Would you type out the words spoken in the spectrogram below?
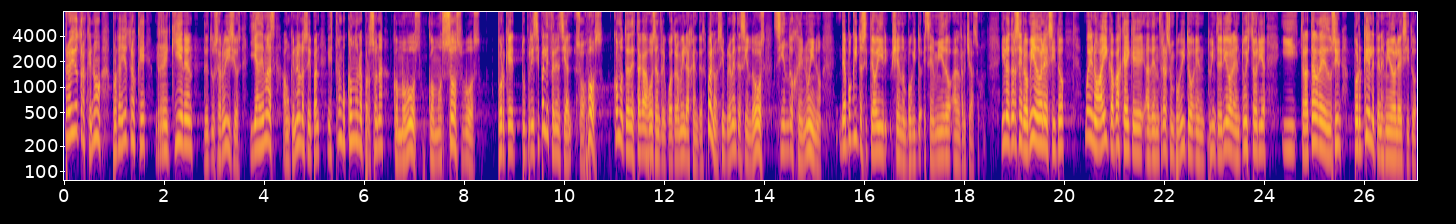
pero hay otros que no, porque hay otros que requieren de tus servicios. Y además, aunque no lo sepan, están buscando una persona como vos, como sos vos, porque tu principal diferencial sos vos. ¿Cómo te destacas vos entre 4.000 agentes? Bueno, simplemente siendo vos, siendo genuino. De a poquito se te va a ir yendo un poquito ese miedo al rechazo. Y lo tercero, miedo al éxito. Bueno, ahí capaz que hay que adentrarse un poquito en tu interior, en tu historia y tratar de deducir por qué le tenés miedo al éxito.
